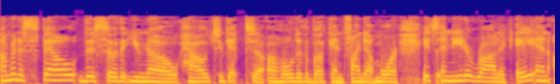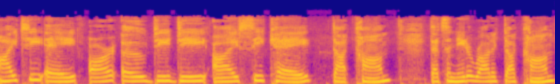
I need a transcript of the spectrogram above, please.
I'm going to spell this so that you know how to get to a hold of the book and find out more. It's Anita Roddick, A-N-I-T-A-R-O-D-D-I-C-K dot com. That's anitaroddick.com.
